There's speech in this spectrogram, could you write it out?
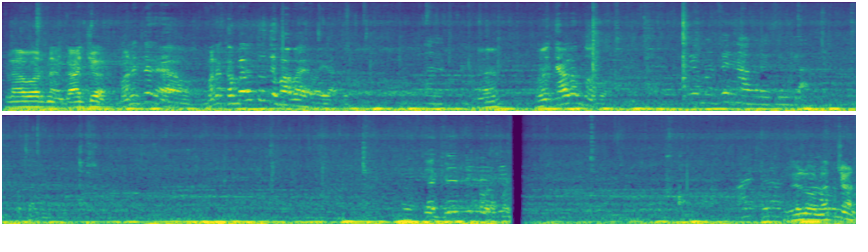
ફ્લાવર ને ગાજર. મને છે મને ખબર હતું તે બાબા આવ્યા મને ખ્યાલ જ નહોતો લીલું લચ્છણ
